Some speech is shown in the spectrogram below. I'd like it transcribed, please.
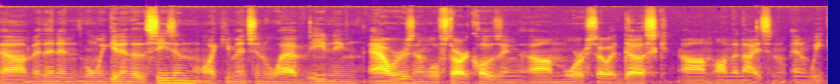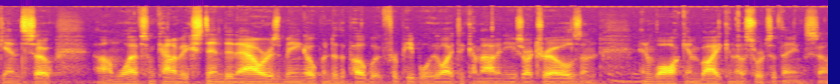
Um, and then in, when we get into the season, like you mentioned, we'll have evening hours and we'll start closing um, more so at dusk um, on the nights and, and weekends. So um, we'll have some kind of extended hours being open to the public for people who like to come out and use our trails and, and walk and bike and those sorts of things. So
